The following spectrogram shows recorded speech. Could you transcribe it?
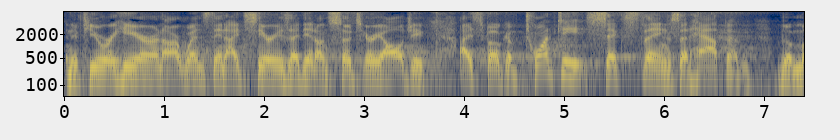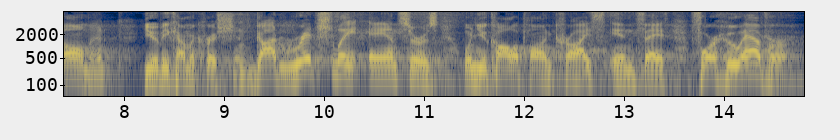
And if you were here in our Wednesday night series I did on soteriology, I spoke of 26 things that happen the moment you become a Christian. God richly answers when you call upon Christ in faith. For whoever,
